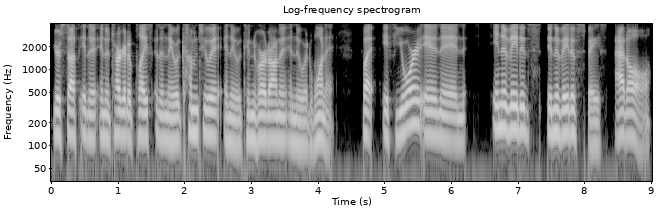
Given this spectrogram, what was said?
your stuff in a in a targeted place, and then they would come to it and they would convert on it and they would want it. But if you're in an innovative innovative space at all,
